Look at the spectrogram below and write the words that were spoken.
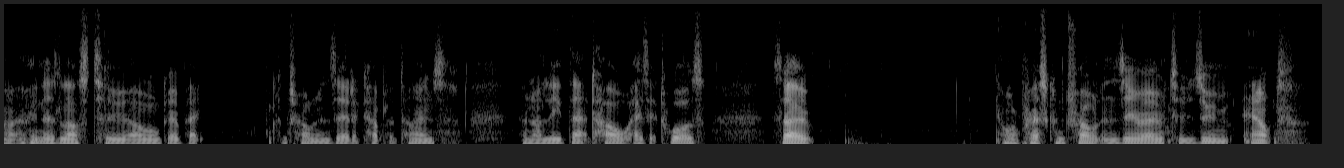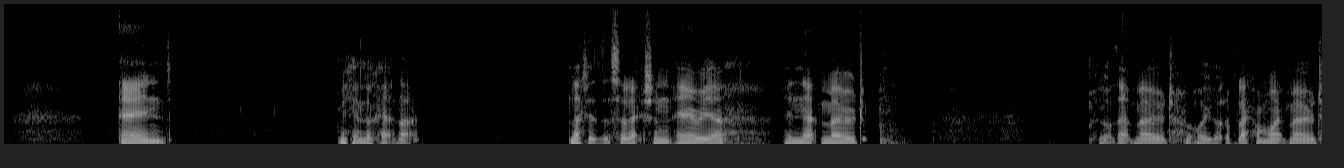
I think those last two. I will go back control and Z a couple of times and I'll leave that hole as it was. So I'll press control and 0 to zoom out and we can look at that. That is the selection area in that mode. We've got that mode or you've got the black and white mode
